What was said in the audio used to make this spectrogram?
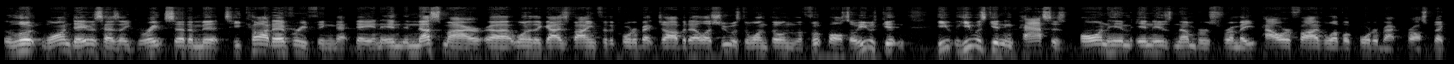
look, Juan Davis has a great set of mitts. He caught everything that day. And, and, and Nussmeier, uh, one of the guys vying for the quarterback job at LSU, was the one throwing the football. So he was getting he, he was getting passes on him in his numbers from a power five level quarterback prospect.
